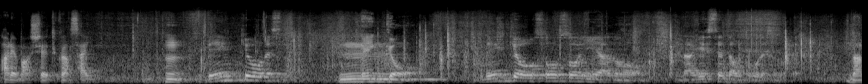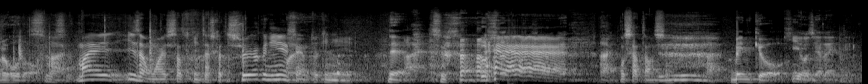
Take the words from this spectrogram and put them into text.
あれば教えてください。うん。勉強ですね勉強。勉強を早々にあの投げ捨てた男ですので。なるほど。はい。前以前お会いした時に確か中学2年生の時に、ね。そうです はい。おっしゃってましたね、勉強。器用じゃないんで。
